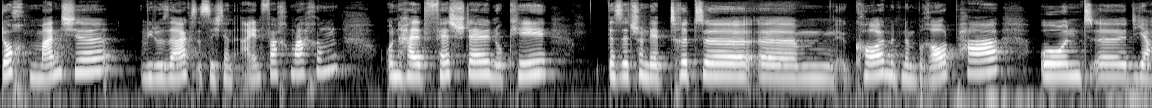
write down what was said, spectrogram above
doch manche, wie du sagst, es sich dann einfach machen und halt feststellen, okay, das ist jetzt schon der dritte ähm, Call mit einem Brautpaar und äh, die, ja,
